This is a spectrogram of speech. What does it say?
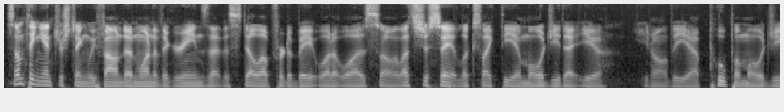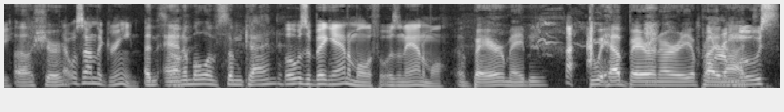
something interesting we found on one of the greens that is still up for debate what it was. So let's just say it looks like the emoji that you you know the uh, poop emoji. Oh, sure. that was on the green. An So- animal of some kind? Well, it was a big animal if it was an animal, A bear, maybe? Do we have bear in our area? Probably or a not. moose,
